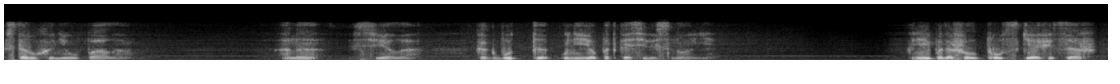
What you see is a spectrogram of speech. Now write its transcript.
Старуха не упала. Она села, как будто у нее подкосились ноги. К ней подошел прусский офицер —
